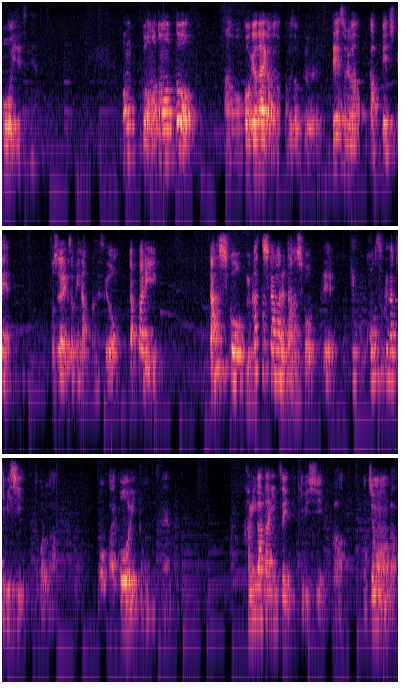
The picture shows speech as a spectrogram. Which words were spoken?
多いですね。本校もともと、あの、工業大学の部族で、それが合併して、都市大附属になったんですけど、やっぱり、男子校、昔からある男子校って結構校則が厳しいところが多いと思うんですね。髪型について厳しいとか、持ち物が、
